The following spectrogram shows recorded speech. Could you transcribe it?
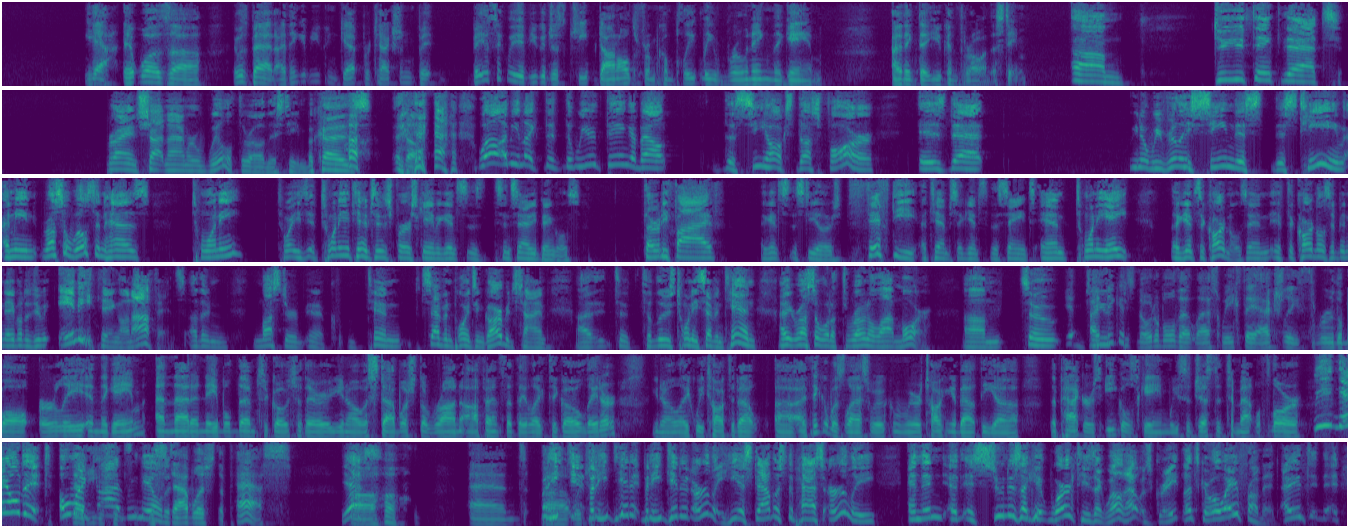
yeah, it was uh it was bad. I think if you can get protection, but basically if you could just keep Donald from completely ruining the game, I think that you can throw on this team. Um do you think that Brian Schottenheimer will throw on this team? Because well, I mean like the the weird thing about the Seahawks thus far is that you know, we've really seen this this team. I mean, Russell Wilson has 20 20, 20 attempts in his first game against the Cincinnati Bengals, 35 against the Steelers, 50 attempts against the Saints, and 28 against the Cardinals. And if the Cardinals had been able to do anything on offense other than muster you know, 10, seven points in garbage time, uh, to, to lose 27-10, I think Russell would have thrown a lot more. Um, so yeah, I you, think it's notable that last week they actually threw the ball early in the game, and that enabled them to go to their, you know, establish the run offense that they like to go later. You know, like we talked about, uh, I think it was last week when we were talking about the uh, the Packers Eagles game. We suggested to Matt LaFleur, we nailed it. Oh my god, we nailed establish it. Establish the pass. Yes. Uh, and but he uh, did, which, but he did it, but he did it early. He established the pass early, and then uh, as soon as I get worked, he's like, "Well, that was great. Let's go away from it." I mean,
